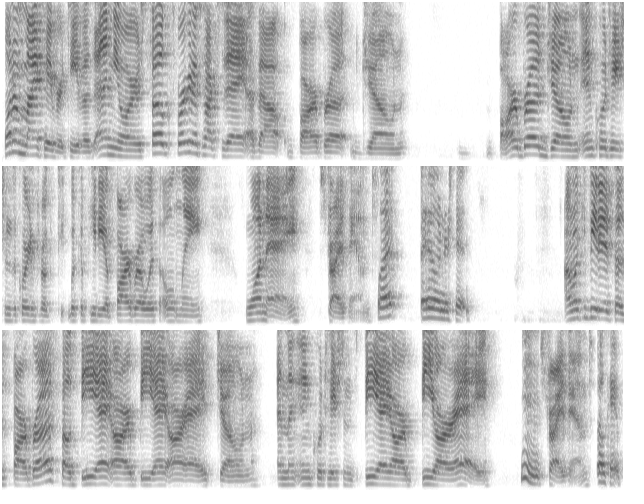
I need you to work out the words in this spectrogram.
one of my favorite divas and yours. Folks, we're going to talk today about Barbara Joan. Barbara Joan in quotations according to Wikipedia, Barbara with only one A, Streisand. What? I don't understand. On Wikipedia it says Barbara spelled B A R B A R A Joan and then in quotations B A R B R A Hmm. Streisand. Okay.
